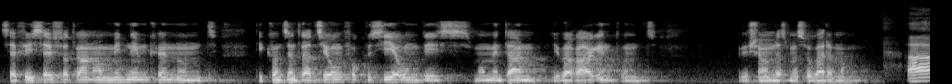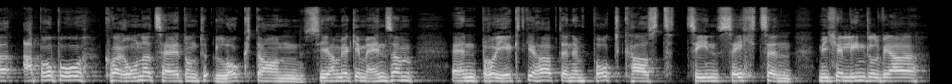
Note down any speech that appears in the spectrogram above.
sehr viel Selbstvertrauen haben mitnehmen können und die Konzentration, Fokussierung, die ist momentan überragend und wir schauen, dass wir so weitermachen. Äh, apropos Corona-Zeit und Lockdown. Sie haben ja gemeinsam ein Projekt gehabt, einen Podcast 1016. Michael Lindl, wer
